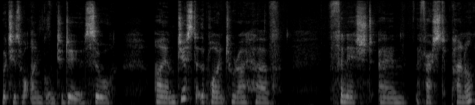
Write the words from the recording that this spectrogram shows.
which is what I'm going to do. So I am just at the point where I have finished um, the first panel.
